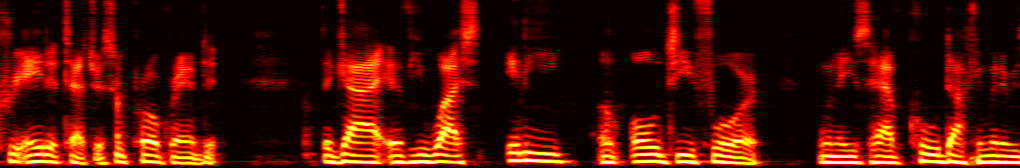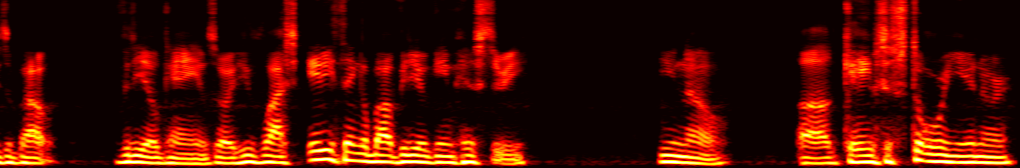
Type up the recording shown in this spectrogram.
created Tetris, who programmed it. The guy, if you watch any of OG4, when they used to have cool documentaries about video games, or if you've watched anything about video game history, you know, uh, games historian or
